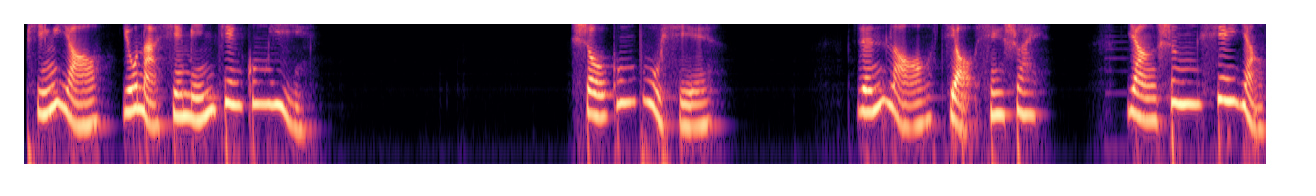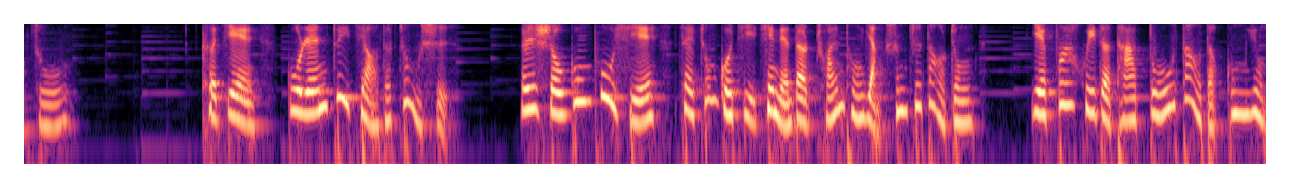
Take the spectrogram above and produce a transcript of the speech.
平遥有哪些民间工艺？手工布鞋。人老脚先衰，养生先养足。可见古人对脚的重视，而手工布鞋在中国几千年的传统养生之道中，也发挥着它独到的功用。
